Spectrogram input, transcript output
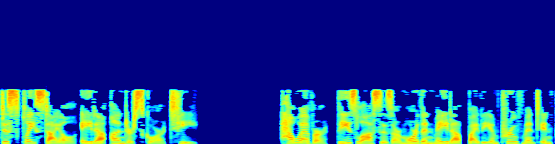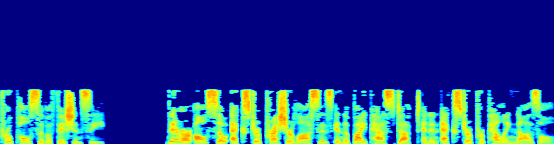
display style eta underscore T. However, these losses are more than made up by the improvement in propulsive efficiency. There are also extra pressure losses in the bypass duct and an extra propelling nozzle.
